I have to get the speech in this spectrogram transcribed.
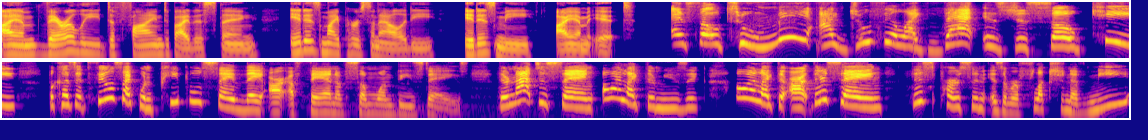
I am verily defined by this thing. It is my personality. It is me. I am it. And so to me, I do feel like that is just so key because it feels like when people say they are a fan of someone these days, they're not just saying, Oh, I like their music. Oh, I like their art. They're saying, this person is a reflection of me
